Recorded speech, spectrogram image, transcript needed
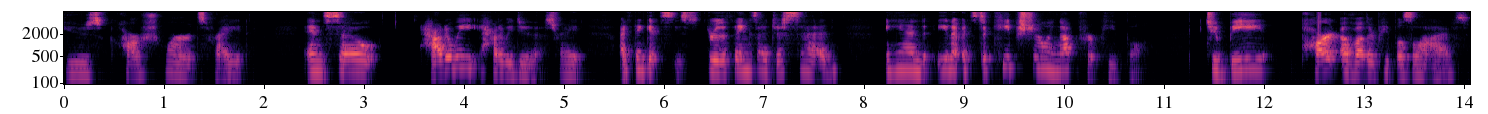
use harsh words, right? And so, how do we how do we do this, right? I think it's, through the things I just said, and you know, it's to keep showing up for people, to be part of other people's lives,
